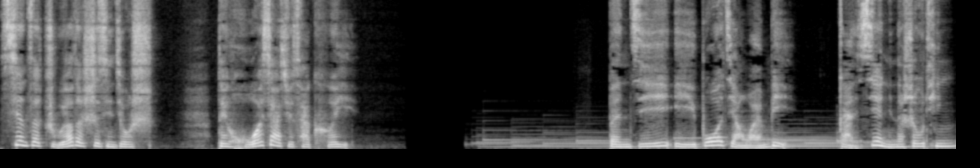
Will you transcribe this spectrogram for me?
现在主要的事情就是得活下去才可以。本集已播讲完毕，感谢您的收听。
